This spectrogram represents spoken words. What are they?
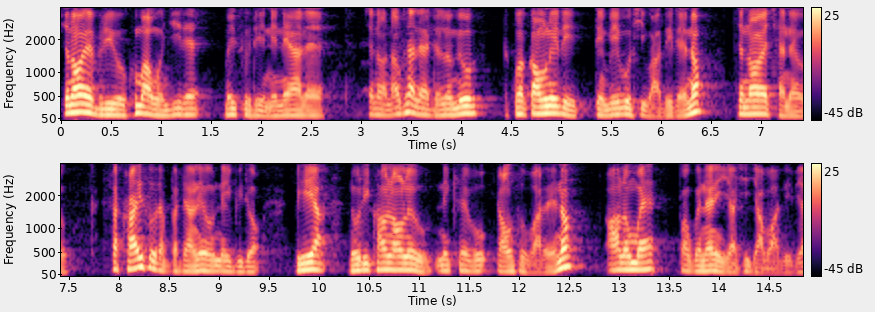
ကျွန်တော်ရဲ့ဗီဒီယိုခုမှဝင်ကြည့်တဲ့မိတ်ဆွေတွေအနေနဲ့ကလည်းကျွန်တော်နောက်ထပ်လည်းဒီလိုမျိုးတကွက်ကောင်းလေးတွေတင်ပေးဖို့ရှိပါသေးတယ်နော်ကျွန်တော်ရဲ့ channel ကို subscribe ဆိုတဲ့ button လေးကိုနှိပ်ပြီးတော့ဘေးက notification လောင်းလေးကိုနှိပ်ခဲ့ဖို့တောင်းဆိုပါတယ်နော် အားလုံးပဲပေါက်ကနန်းတွေရရှိကြပါသေးဗျ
